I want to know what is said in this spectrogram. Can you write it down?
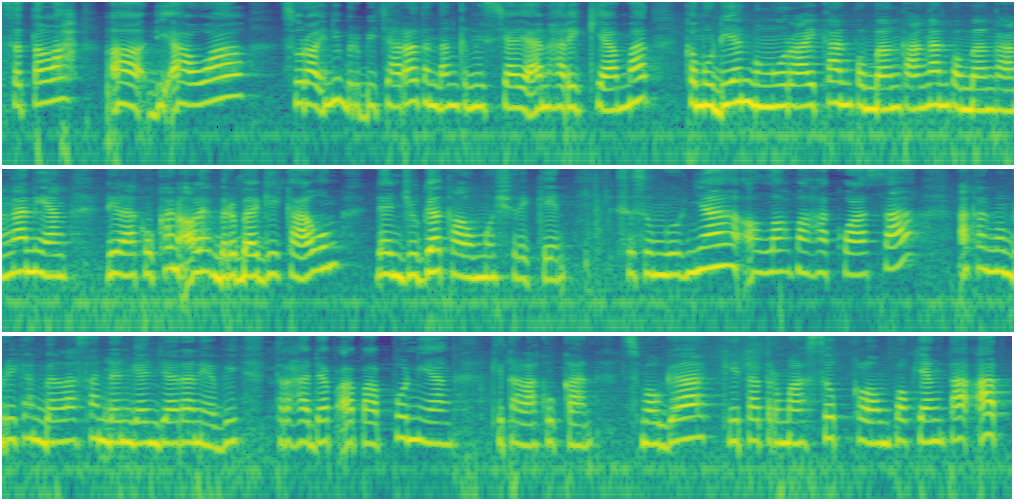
setelah uh, di awal surah ini berbicara tentang keniscayaan hari kiamat, kemudian menguraikan pembangkangan-pembangkangan yang dilakukan oleh berbagai kaum dan juga kaum musyrikin. Sesungguhnya Allah Maha Kuasa akan memberikan balasan dan ganjaran ya Bi terhadap apa pun yang kita lakukan. Semoga kita termasuk kelompok yang taat,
